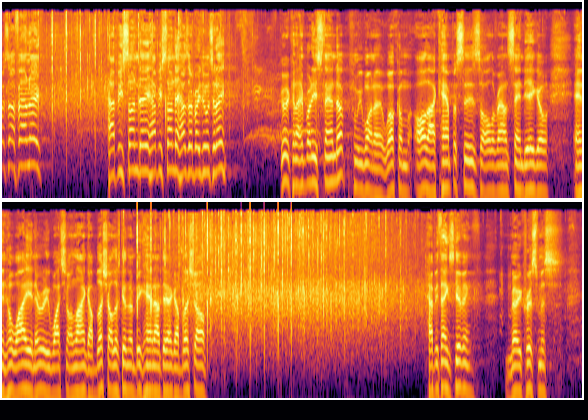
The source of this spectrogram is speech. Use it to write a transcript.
what's up, family? Happy Sunday, happy Sunday. How's everybody doing today? Good. Can everybody stand up? We want to welcome all our campuses all around San Diego and in Hawaii and everybody watching online. God bless y'all. Let's give them a big hand out there. God bless y'all. Happy Thanksgiving. Merry Christmas.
